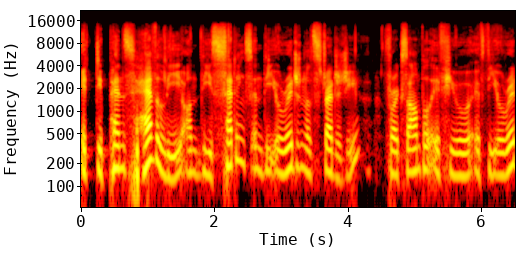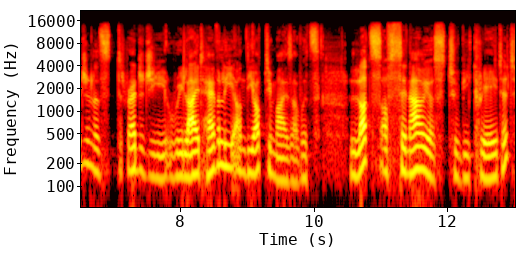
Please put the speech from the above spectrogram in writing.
It depends heavily on the settings in the original strategy. For example, if you if the original strategy relied heavily on the optimizer with lots of scenarios to be created,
